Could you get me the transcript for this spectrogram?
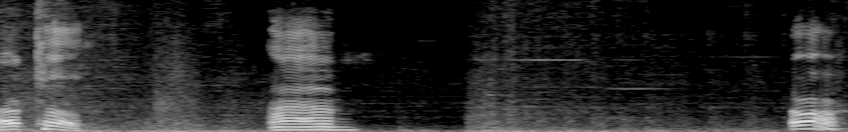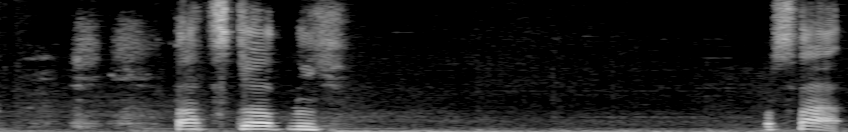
Okay. Um. Oh, that scared me. What's that?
